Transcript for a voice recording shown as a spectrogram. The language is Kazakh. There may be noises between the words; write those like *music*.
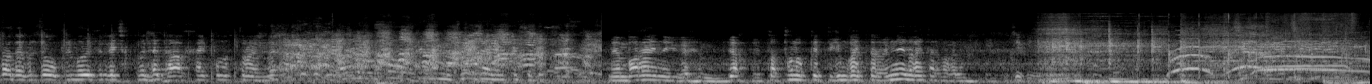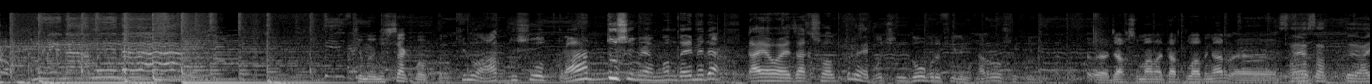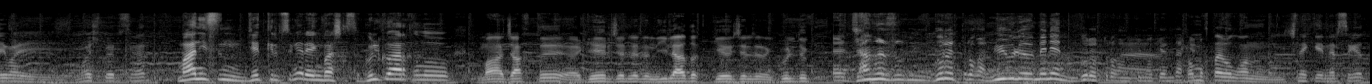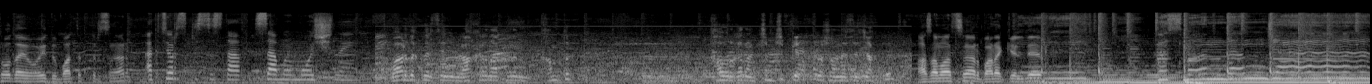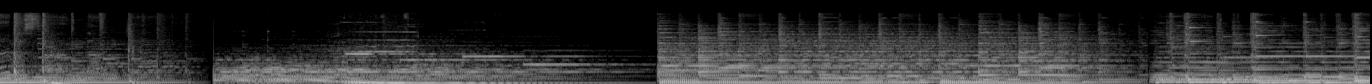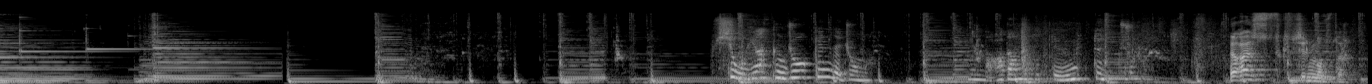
да бир жолу прямой эфирге чыктым эле дагы хайп болуп турайын да мен барайын үйгө биякта бүт тоноп кетти ким кайтарат эмнени кайтармак элем кино ништяк болуптур кино от души болуптур от души менен мындай эме да аябай жакшы болуптур очень добрый фильм хороший фильм жакшы маанай тартууладыңар саясатты аябай мощь берипсиңер маанисин жеткирипсиңер эң башкысы. Күлкү аркылуу. Мага жакты кээ бир жерлерден ыйладык кээ бир жерлерден күлдүк. Жаңы жылдын көрө турган үй бүлө менен көрө турган кино экен да? Томуктай болгон кичинекей нерсеге тоодай ойду батыртырсыңар актерский состав самый мощный. Баардык нерсени бир акырын акырын камтып кабыргадан чымчып кетти ошол нерсе жакты. Азаматсыңар баракелде. Асмандан уятың жоқ екен да жома енді адам болып деп үміттеніп жүрмін кайсы күтүлмөктөр мам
